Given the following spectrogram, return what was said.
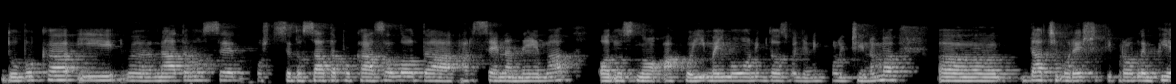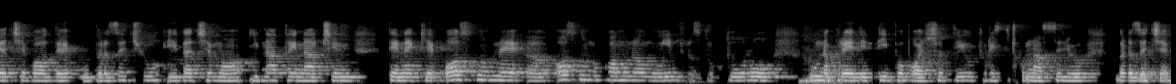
Duboka i e, nadamo se, pošto se do sada pokazalo da arsena nema, odnosno ako ima, ima u onim dozvoljenim količinama, e, da ćemo rešiti problem pijaće vode u Brzeću i da ćemo i na taj način te neke osnovne, e, osnovnu komunalnu infrastrukturu unaprediti i poboljšati u turističkom naselju Brzeće.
